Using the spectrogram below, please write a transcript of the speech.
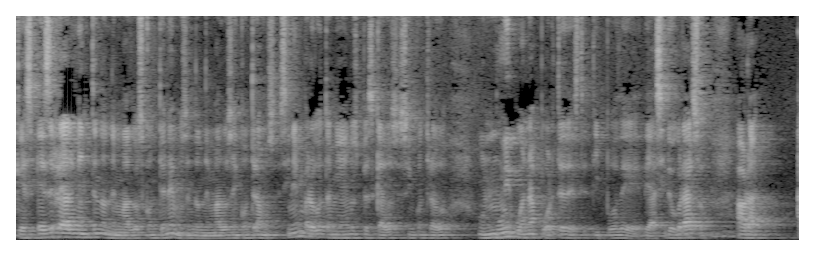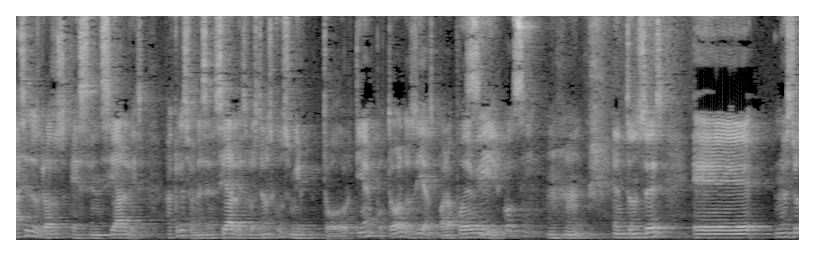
que es, es, realmente en donde más los contenemos, en donde más los encontramos. Sin embargo, también en los pescados se ha encontrado un muy buen aporte de este tipo de, de ácido graso. Ahora, ácidos grasos esenciales. ¿A qué les son esenciales? Los tenemos que consumir todo el tiempo, todos los días, para poder vivir. Sí o sí. Entonces, eh, nuestro,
